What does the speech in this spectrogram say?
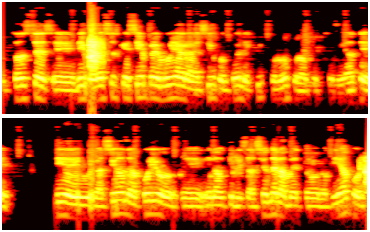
Entonces, eh, digo, eso es que siempre muy agradecido con todo el equipo, ¿no? Por la oportunidad de, de divulgación, de apoyo en la utilización de la metodología, porque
